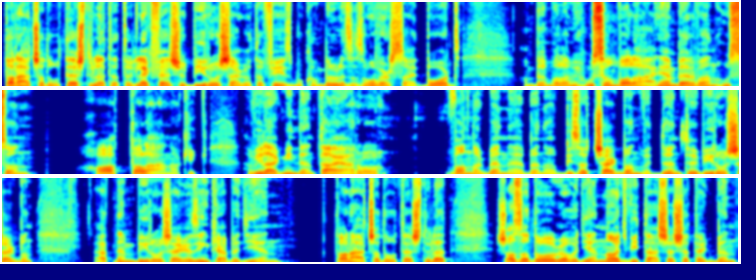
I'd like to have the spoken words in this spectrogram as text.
tanácsadó testületet, vagy legfelsőbb bíróságot a Facebookon belül, ez az Oversight Board, amiben valami 20-valahány ember van, 26 talán, akik a világ minden tájáról vannak benne ebben a bizottságban, vagy döntőbíróságban. Hát nem bíróság, ez inkább egy ilyen tanácsadó testület, és az a dolga, hogy ilyen nagy vitás esetekben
